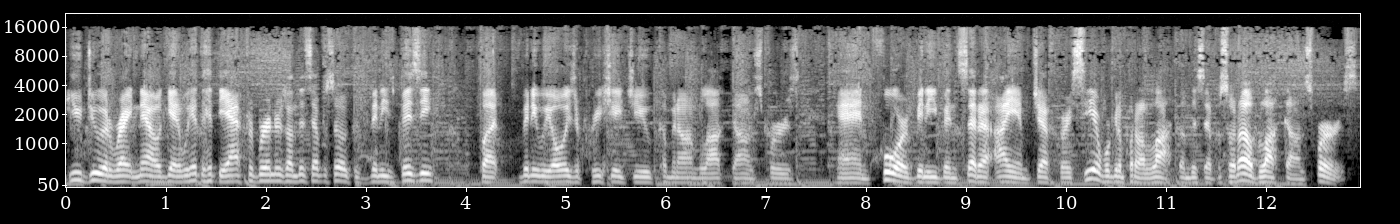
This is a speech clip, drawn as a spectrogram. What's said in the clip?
You do it right now. Again, we have to hit the afterburners on this episode because Vinny's busy. But Vinny, we always appreciate you coming on Locked On Spurs and for Vinny Vinzetta, I am Jeff Garcia. We're going to put a lock on this episode of Locked On Spurs.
